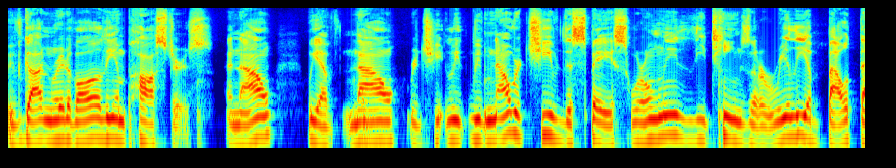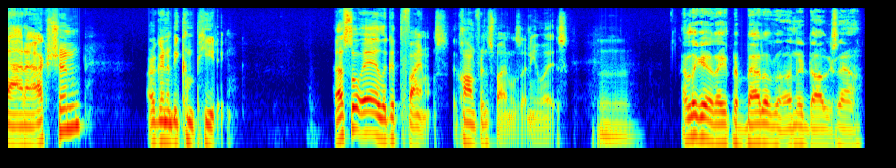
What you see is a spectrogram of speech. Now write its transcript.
We've gotten rid of all of the imposters, and now we have now rechi- we, we've now achieved the space where only the teams that are really about that action are going to be competing. That's the way I look at the finals, the conference finals, anyways. I look at it like the battle of the underdogs now.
